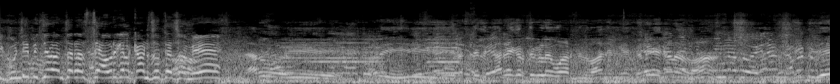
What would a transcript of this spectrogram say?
ಈ ಗುಂಡಿ ಬಿದ್ದಿರೋಂಥ ರಸ್ತೆ ಅವ್ರಿಗೆಲ್ಲ ಕಾಣಿಸುತ್ತೆ ಸ್ವಾಮಿ? ಯಾರು ಈ ನೋಡಿ, ಈ ರಸ್ತೆಯಲ್ಲಿ ಕಾರ್ಯಕರ್ತರುಗಳೇ ಓಡಾಡ್ತಿಲ್ವಾ ನಿಮಗೆ ಕಣ್ಣಿಗೆ ಕಾಣಲ್ವಾ? ಇದೇ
